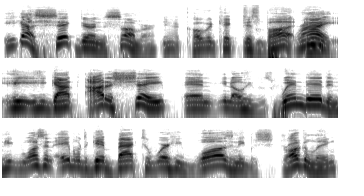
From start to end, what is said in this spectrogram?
he got sick during the summer. Yeah, COVID kicked his butt. Right. He he got out of shape and you know, he was winded and he wasn't able to get back to where he was and he was struggling.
